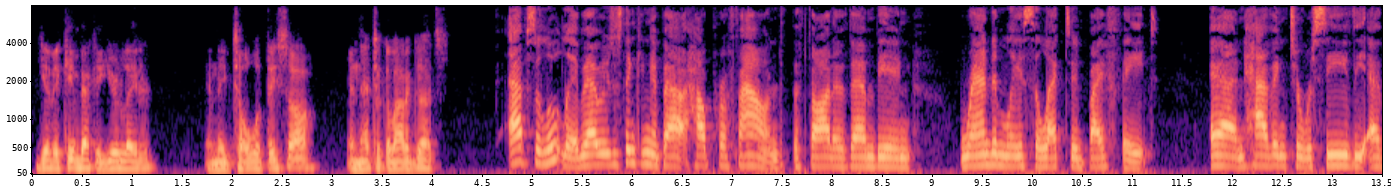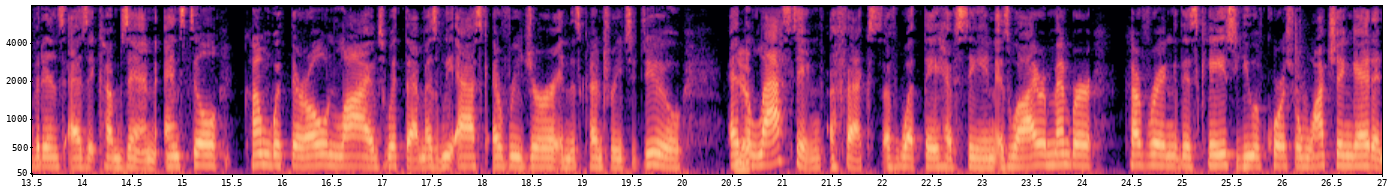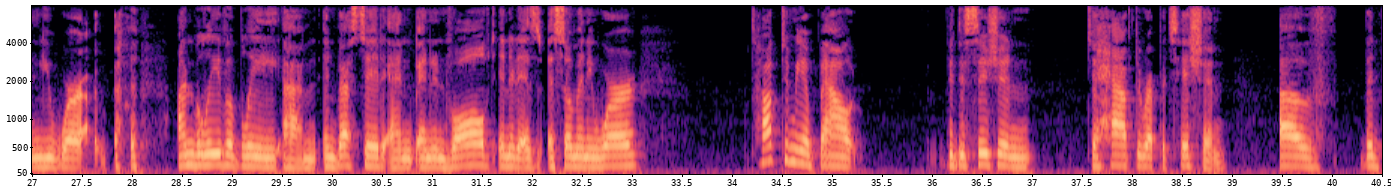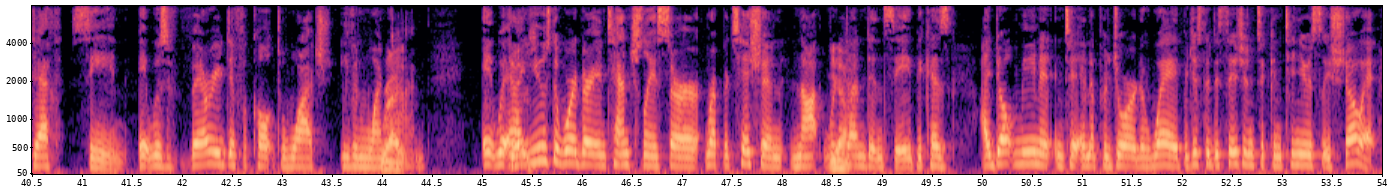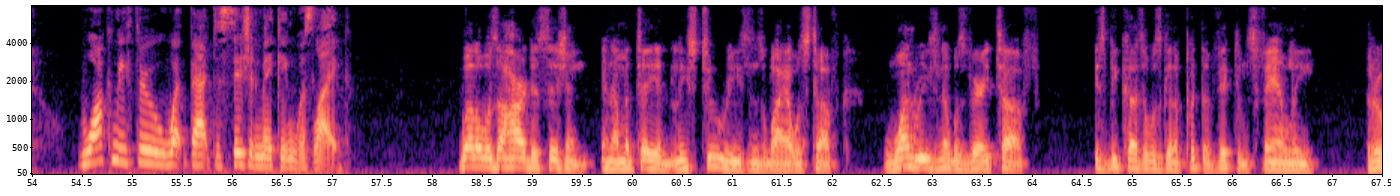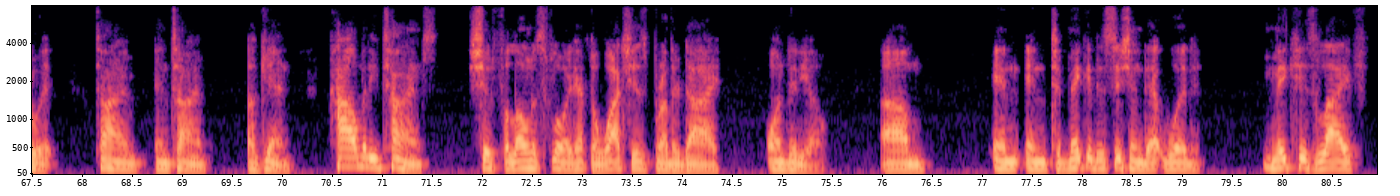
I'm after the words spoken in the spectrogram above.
Yeah, they came back a year later, and they told what they saw, and that took a lot of guts. Absolutely. I mean, I was just thinking about how profound the thought of them being randomly selected by fate and having to receive the evidence as it comes in and still come with their own lives with them, as we ask every juror in this country to do, and the lasting effects of what they have seen as well. I remember covering this case. You, of course, were watching it and you were unbelievably um, invested and, and involved in it, as, as so many were talk to me about the decision to have the repetition of the death scene. It was very difficult to watch even one Right. time. It, and I Well, use the word very intentionally, sir, repetition, not Yeah. redundancy, because I don't mean it into, in a pejorative way, but just the decision to continuously show it. Walk me through what that decision making was like. Well, it was a hard decision, and I'm gonna tell you at least two reasons why it was tough. One reason it was very tough is because it was gonna put the victim's family through it time and time again. How many times should Philonise Floyd have to watch his brother die on video? Um, and and to make a decision that would make his life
